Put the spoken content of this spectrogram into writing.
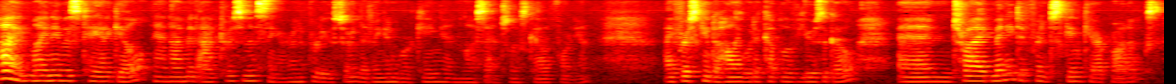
Hi, my name is Thea Gill, and I'm an actress and a singer and a producer living and working in Los Angeles, California. I first came to Hollywood a couple of years ago and tried many different skincare products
